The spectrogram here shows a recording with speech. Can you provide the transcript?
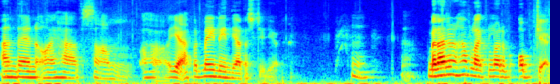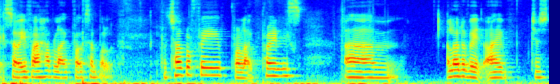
And then I have some uh, yeah, but mainly in the other studio. Mm. Yeah. But I don't have like a lot of objects. So if I have like for example photography for like prints, um, a lot of it I've just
